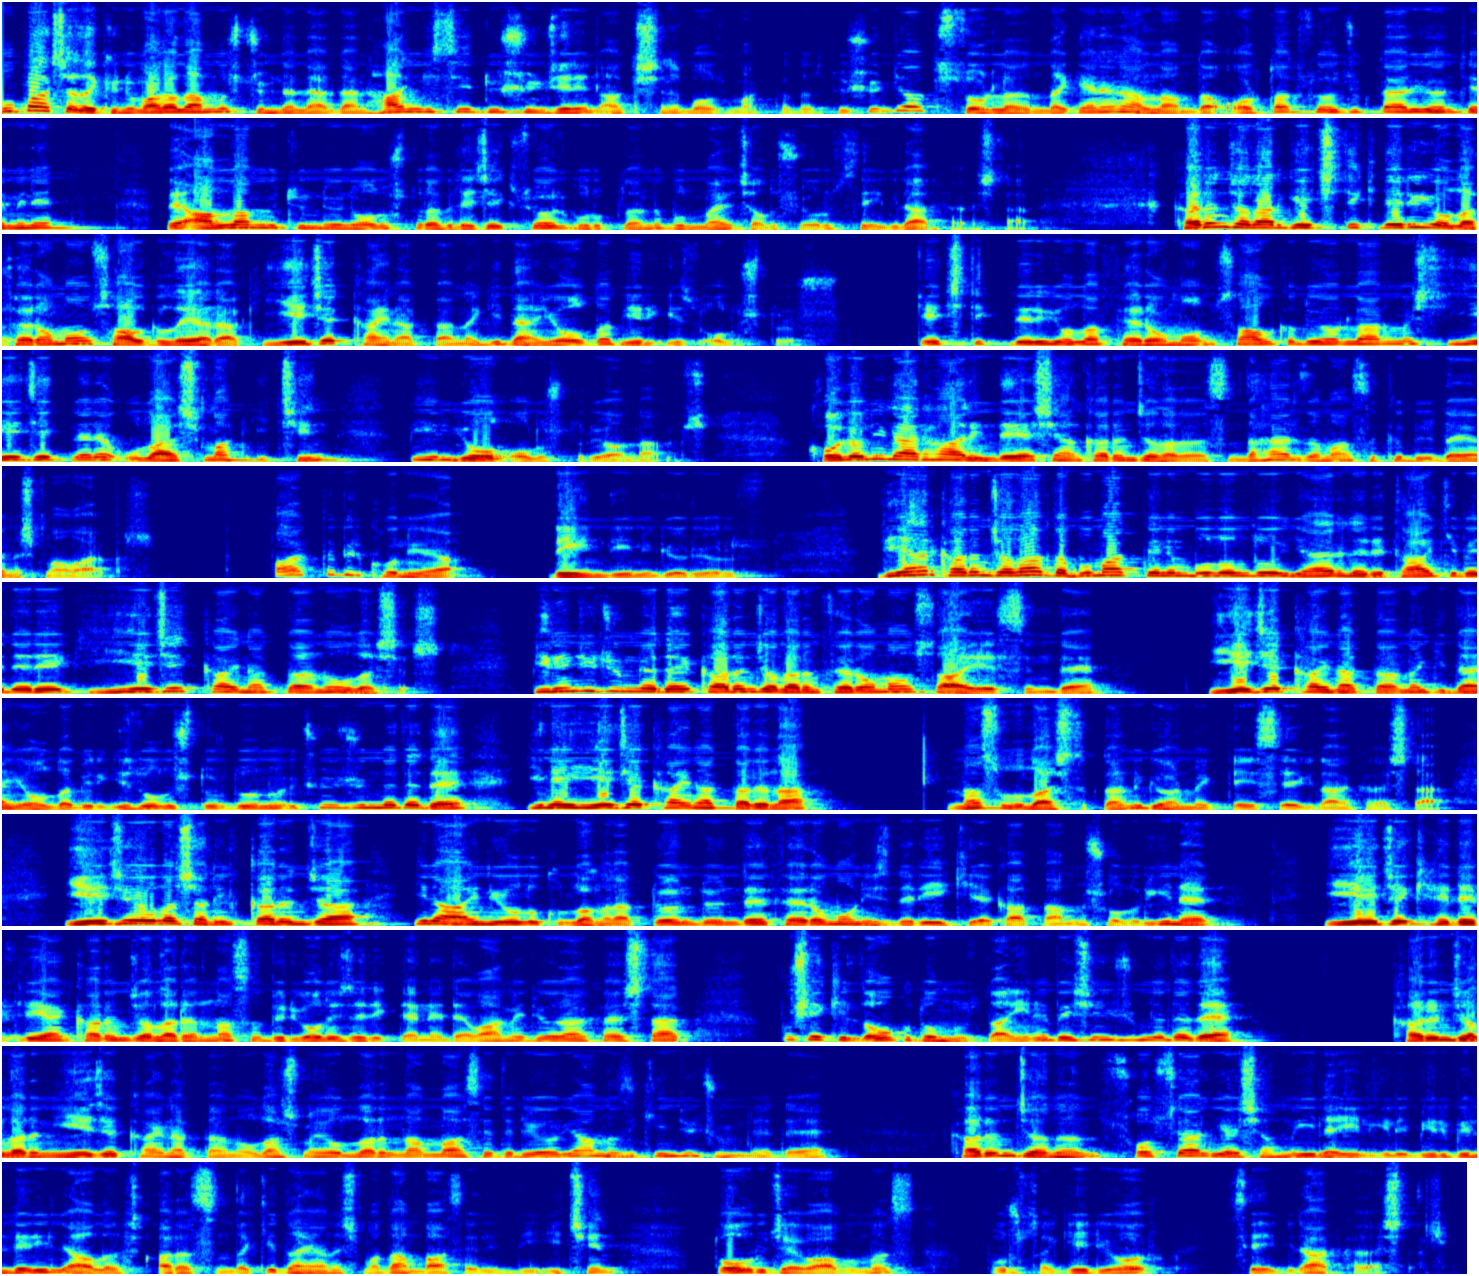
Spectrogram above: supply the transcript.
Bu parçadaki numaralanmış cümlelerden hangisi düşüncenin akışını bozmaktadır? Düşünce akış sorularında genel anlamda ortak sözcükler yöntemini ve anlam bütünlüğünü oluşturabilecek söz gruplarını bulmaya çalışıyoruz sevgili arkadaşlar. Karıncalar geçtikleri yola feromon salgılayarak yiyecek kaynaklarına giden yolda bir iz oluşturur. Geçtikleri yola feromon salgılıyorlarmış, yiyeceklere ulaşmak için bir yol oluşturuyorlarmış. Koloniler halinde yaşayan karıncalar arasında her zaman sıkı bir dayanışma vardır. Farklı bir konuya değindiğini görüyoruz. Diğer karıncalar da bu maddenin bulunduğu yerleri takip ederek yiyecek kaynaklarına ulaşır. Birinci cümlede karıncaların feromon sayesinde yiyecek kaynaklarına giden yolda bir iz oluşturduğunu, üçüncü cümlede de yine yiyecek kaynaklarına nasıl ulaştıklarını görmekteyiz sevgili arkadaşlar. Yiyeceğe ulaşan ilk karınca yine aynı yolu kullanarak döndüğünde feromon izleri ikiye katlanmış olur. Yine yiyecek hedefleyen karıncaların nasıl bir yol izlediklerine devam ediyor arkadaşlar. Bu şekilde okuduğumuzda yine 5. cümlede de karıncaların yiyecek kaynaklarına ulaşma yollarından bahsediliyor. Yalnız ikinci cümlede karıncanın sosyal yaşamı ile ilgili birbirleriyle arasındaki dayanışmadan bahsedildiği için doğru cevabımız Bursa geliyor sevgili arkadaşlar.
